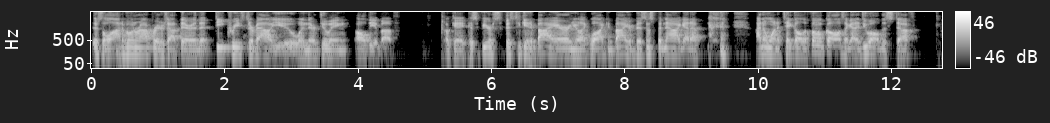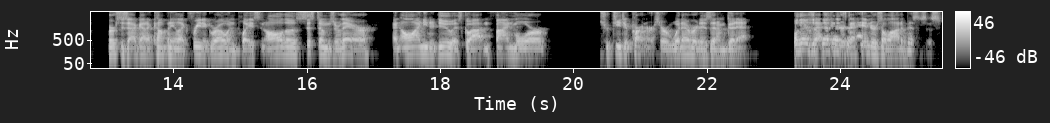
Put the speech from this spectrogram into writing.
there's a lot of owner operators out there that decrease their value when they're doing all the above. Okay. Because if you're a sophisticated buyer and you're like, well, I could buy your business, but now I got to, I don't want to take all the phone calls. I got to do all this stuff versus I've got a company like Free2Grow in place and all those systems are there. And all I need to do is go out and find more strategic partners or whatever it is that I'm good at. Well, there's know, that, that, hinders, that hinders a lot of businesses.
